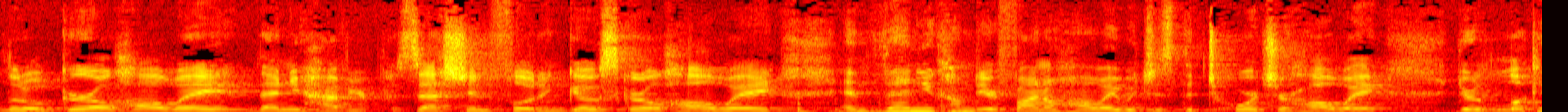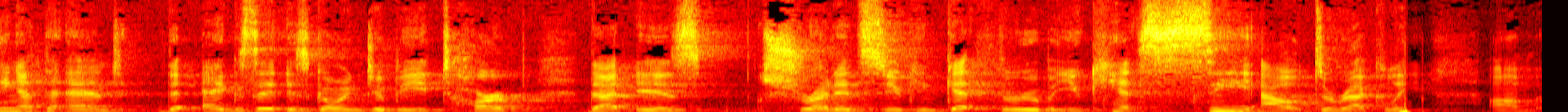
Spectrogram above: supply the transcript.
little girl hallway. Then you have your possession, floating ghost girl hallway. And then you come to your final hallway, which is the torture hallway. You're looking at the end. The exit is going to be tarp that is shredded so you can get through, but you can't see out directly. Um,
